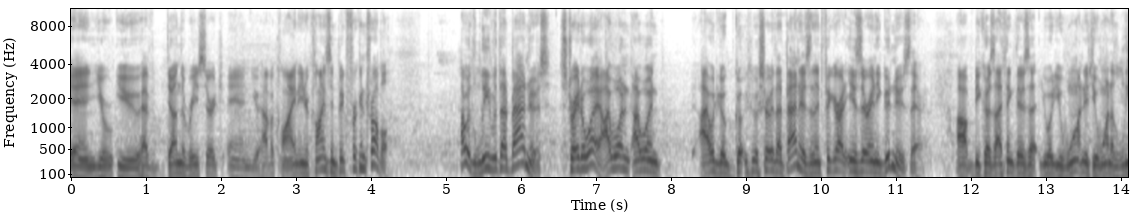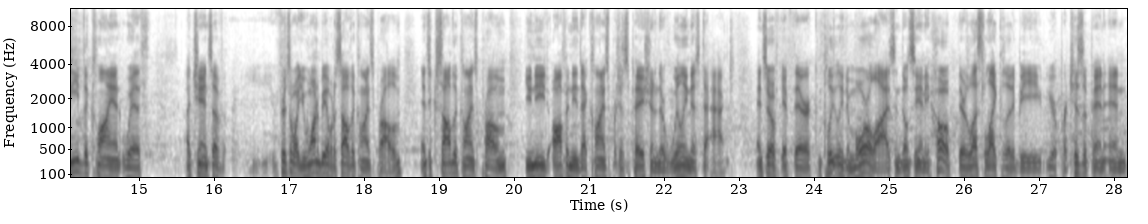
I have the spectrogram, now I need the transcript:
and you you have done the research and you have a client and your client's in big freaking trouble. I would lead with that bad news straight away. I wouldn't. I wouldn't. I would go, go, go straight with that bad news and then figure out is there any good news there, uh, because I think there's a, what you want is you want to leave the client with a chance of first of all, you want to be able to solve the client's problem, and to solve the client's problem, you need often need that client's participation and their willingness to act. And so, if, if they're completely demoralized and don't see any hope, they're less likely to be your participant in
